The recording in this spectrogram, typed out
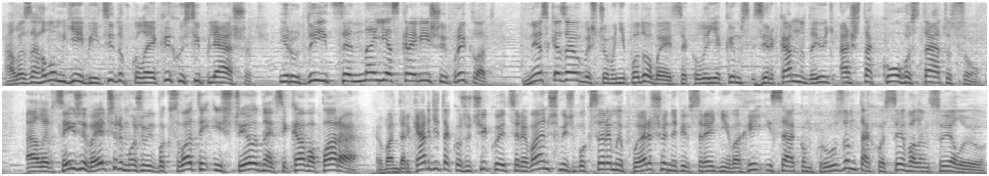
Але загалом є бійці, довкола яких усі пляшуть. І рудий це найяскравіший приклад. Не сказав би, що мені подобається, коли якимсь зіркам надають аж такого статусу. Але в цей же вечір може відбоксувати іще одна цікава пара. В андеркарді також очікується реванш між боксерами першої напівсередньої ваги Ісааком Крузом та Хосе Валенсуелою.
